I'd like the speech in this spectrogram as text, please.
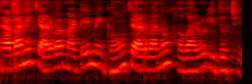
ધાબાને ચાળવા માટે મેં ઘઉં ચાળવાનો હવારો લીધો છે.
